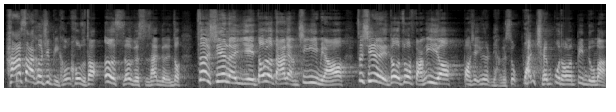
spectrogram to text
哈萨克去比空空手道，二十二个十三个人中，这些人也都有打两剂疫苗哦，这些人也都有做防疫哦。抱歉，因为两个是完全不同的病毒嘛，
